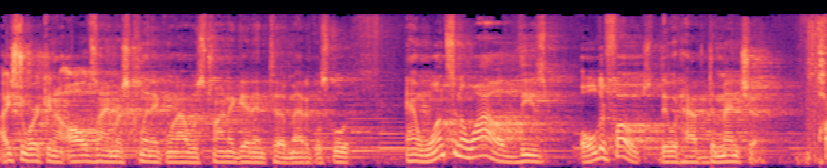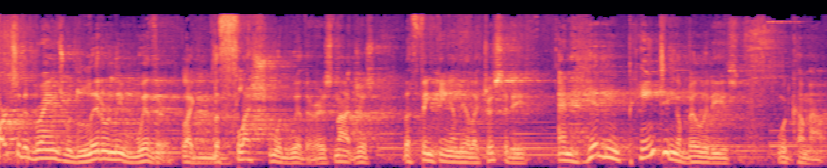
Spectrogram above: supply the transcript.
I used to work in an Alzheimer's clinic when I was trying to get into medical school. And once in a while, these older folks, they would have dementia. Parts of the brains would literally wither, like the flesh would wither. It's not just the thinking and the electricity. And hidden painting abilities would come out.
